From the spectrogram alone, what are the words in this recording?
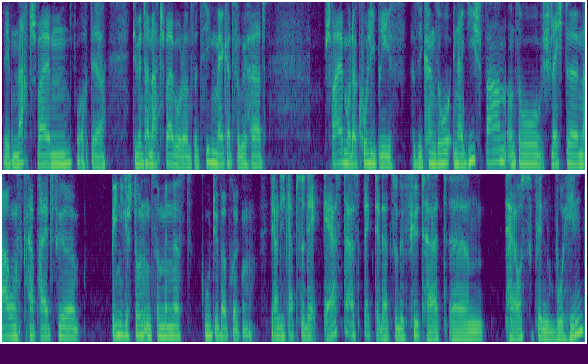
eben Nachtschwalben, wo auch der, die Winternachtschwalbe oder unser Ziegenmelker zugehört, Schwalben oder Kolibris. Sie können so Energie sparen und so schlechte Nahrungsknappheit für wenige Stunden zumindest gut überbrücken. Ja, und ich glaube, so der erste Aspekt, der dazu geführt hat, ähm, herauszufinden, wohin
